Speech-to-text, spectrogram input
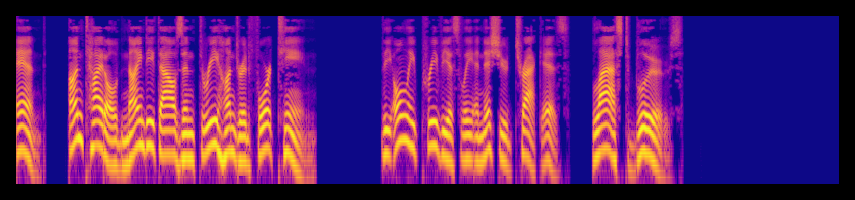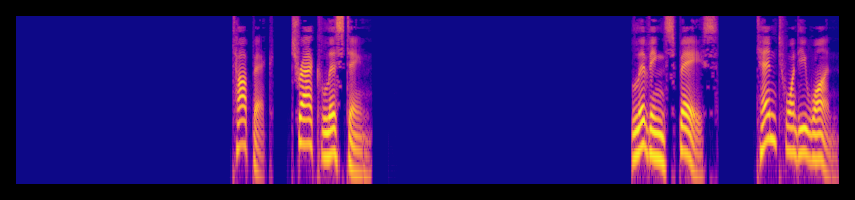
and Untitled 90314. The only previously unissued track is Last Blues. Topic: Track listing. Living Space 1021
